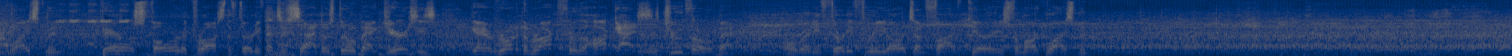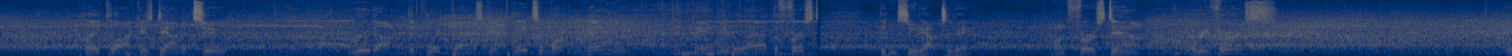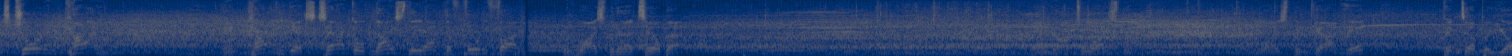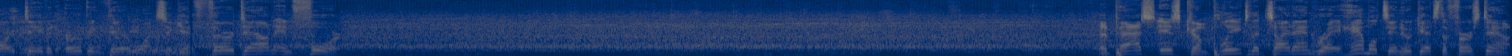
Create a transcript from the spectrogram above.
And Weisman barrels forward across the 30. Defensive side, those throwback jerseys. Guy running the rock for the Hawkeyes is a true throwback. Already 33 yards on five carries for Mark Weisman. Play clock is down to two. Rudock, the quick pass complete to Martin Manley. And Manley will have the first. Didn't suit out today. On first down, a reverse. It's Jordan Cotton. And Cotton gets tackled nicely at the 45 with Weisman at tailback. Hand off to Weisman. Weisman got hit. Picked up a yard. David Irving there once again. Third down and four. The pass is complete to the tight end, Ray Hamilton, who gets the first down.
